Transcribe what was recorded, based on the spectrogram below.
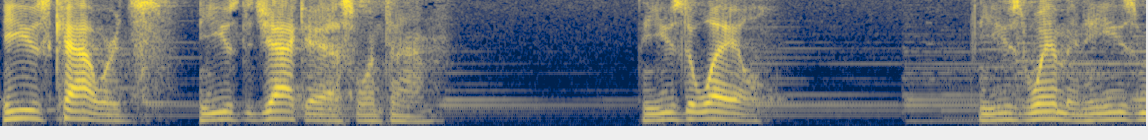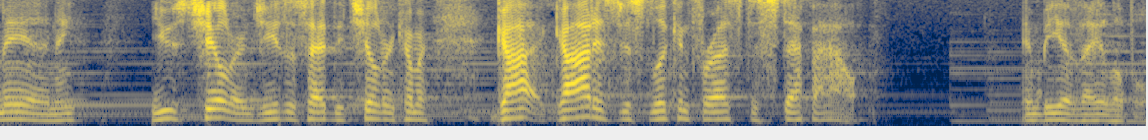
he used cowards. He used a jackass one time. He used a whale. He used women. He used men. He used children. Jesus had the children come. God, God is just looking for us to step out and be available.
